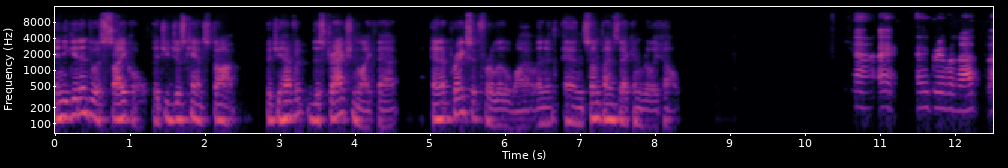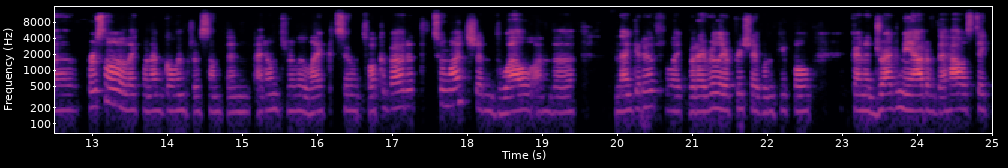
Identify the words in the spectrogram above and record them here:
and you get into a cycle that you just can't stop. But you have a distraction like that, and it breaks it for a little while, and it, and sometimes that can really help. Yeah, I agree with that. Uh, personally, like when I'm going through something, I don't really like to talk about it too much and dwell on the negative. Like, but I really appreciate when people kind of drag me out of the house, take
